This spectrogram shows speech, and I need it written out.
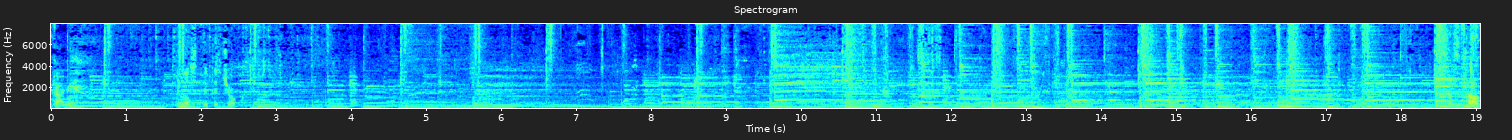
Пятачками. Нос пятачок. Состав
